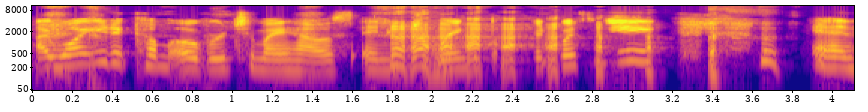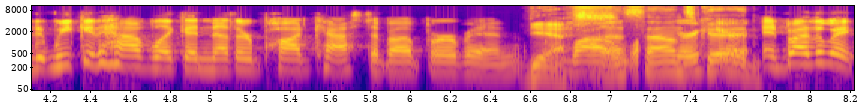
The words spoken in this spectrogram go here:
I want you to come over to my house and drink bourbon with me, and we can have like another podcast about bourbon. Yes. That sounds you're here. good. And by the way,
